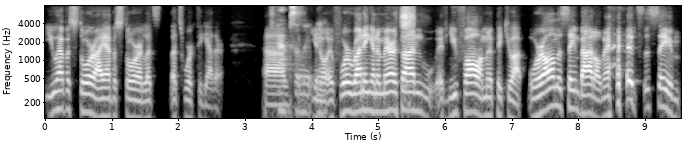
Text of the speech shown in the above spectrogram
you have a store, I have a store. Let's let's work together. Uh, Absolutely. You know, if we're running in a marathon, if you fall, I'm going to pick you up. We're all in the same battle, man. it's the same.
